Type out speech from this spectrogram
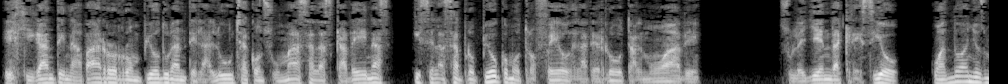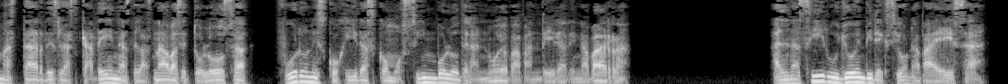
El gigante navarro rompió durante la lucha con su masa las cadenas y se las apropió como trofeo de la derrota almohade. Su leyenda creció cuando años más tarde las cadenas de las navas de Tolosa fueron escogidas como símbolo de la nueva bandera de Navarra. Al-Nasir huyó en dirección a Baeza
